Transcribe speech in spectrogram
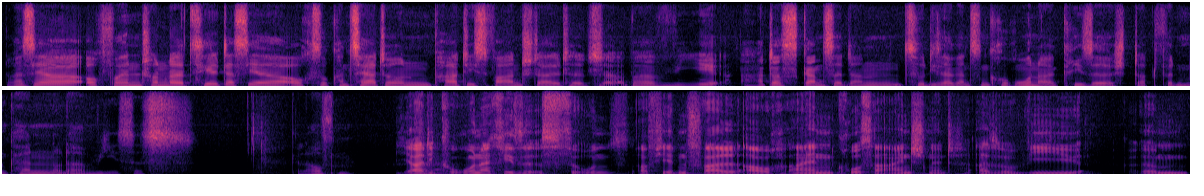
Du hast ja auch vorhin schon erzählt, dass ihr auch so Konzerte und Partys veranstaltet. Aber wie hat das Ganze dann zu dieser ganzen Corona-Krise stattfinden können oder wie ist es gelaufen? Ja, die Corona-Krise ist für uns auf jeden Fall auch ein großer Einschnitt. Also wie ähm,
